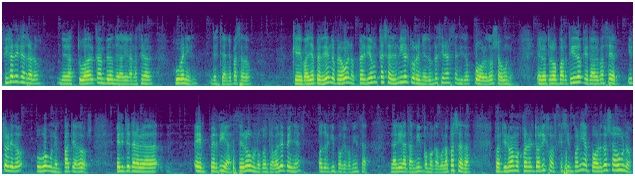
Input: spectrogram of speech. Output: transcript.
Fíjate qué raro del actual campeón de la Liga Nacional Juvenil de este año pasado que vaya perdiendo, pero bueno, perdió en casa del Miguel Turreño de un recién ascendido por 2 a 1. El otro partido, que era Albacete y Toledo, hubo un empate a 2. Elite Talavera eh, perdía 0-1 contra Valdepeñas, otro equipo que comienza la liga también como acabó la pasada. Continuamos con el Torrijos, que se imponía por 2 a 1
